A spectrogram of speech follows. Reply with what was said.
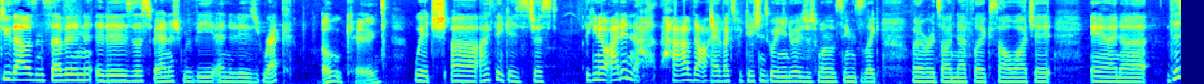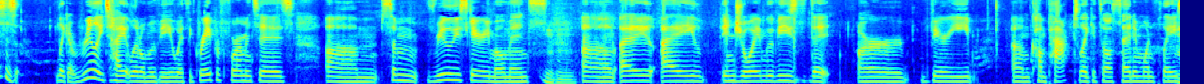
2007. It is a Spanish movie, and it is REC, Okay. which uh, I think is just, you know, I didn't have that high of expectations going into it. It's just one of those things like, whatever, it's on Netflix, I'll watch it. And uh, this is like a really tight little movie with great performances, um, some really scary moments. Um, I I enjoy movies that are very um, compact, like it's all set in one place.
